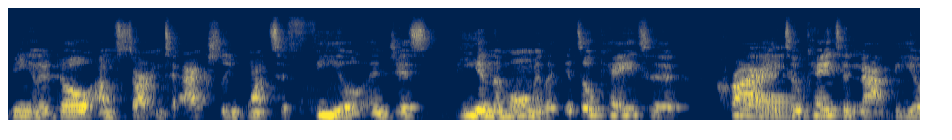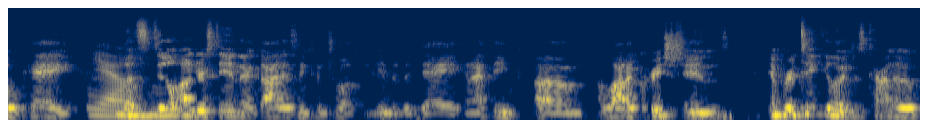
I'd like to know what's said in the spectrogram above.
being an adult, I'm starting to actually want to feel and just be in the moment. Like it's okay to cry. Right. It's okay to not be okay, yeah. but still understand that God is in control at the end of the day. And I think um, a lot of Christians, in particular, just kind of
